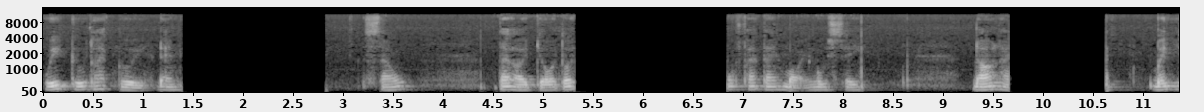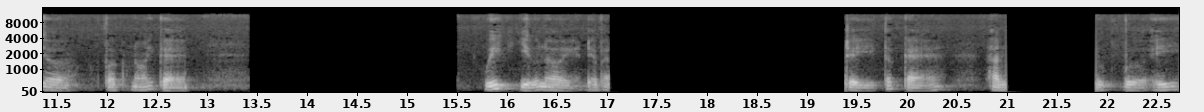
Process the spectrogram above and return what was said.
quyết cứu thoát người đang. 6. Ta ở chỗ tối phá tan mọi ngu si. Đó là Bây giờ Phật nói kệ quyết giữ lời để bà trì tất cả hành được vừa ý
